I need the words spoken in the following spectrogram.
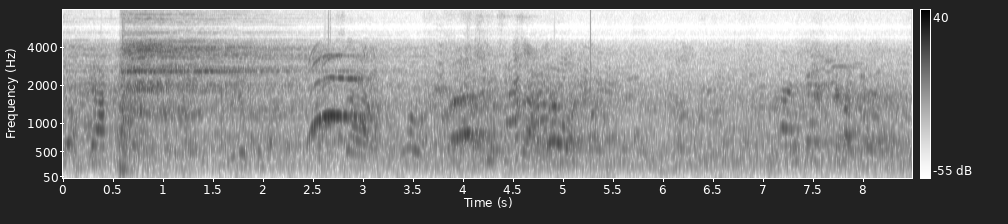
Thank you.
